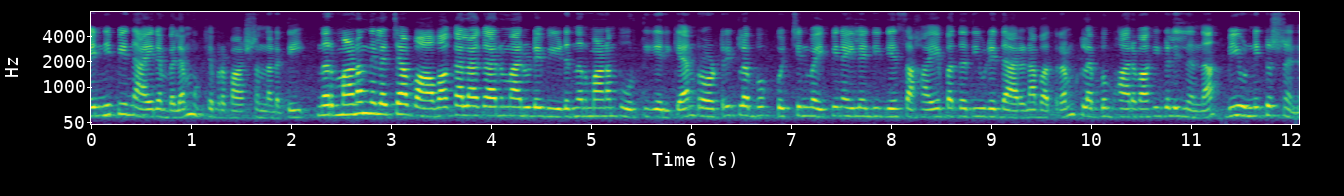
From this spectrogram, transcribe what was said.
ബെന്നി പി നായരമ്പലം മുഖ്യപ്രഭാഷണം നടത്തി. നിർമ്മാണം നിലച്ച വാവ കലാകാരന്മാരുടെ വീട് നിർമ്മാണം പൂർത്തീകരിക്കാൻ Rotary club of Cochin Vypin ഐലൻഡിന്റെ സഹായ പദ്ധതിയുടെ ധാരണാപത്രം ക്ലബ്ബ് ഭാരവാഹികളിൽ നിന്ന് ബി ഉണ്ണികൃഷ്ണൻ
